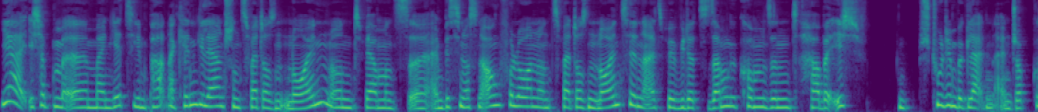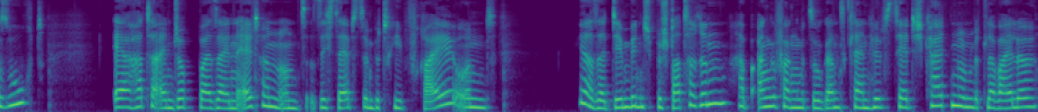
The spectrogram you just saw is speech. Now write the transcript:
Ja, ich habe äh, meinen jetzigen Partner kennengelernt schon 2009 und wir haben uns äh, ein bisschen aus den Augen verloren. Und 2019, als wir wieder zusammengekommen sind, habe ich studienbegleitend einen Job gesucht. Er hatte einen Job bei seinen Eltern und sich selbst im Betrieb frei. Und ja, seitdem bin ich Bestatterin, habe angefangen mit so ganz kleinen Hilfstätigkeiten und mittlerweile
